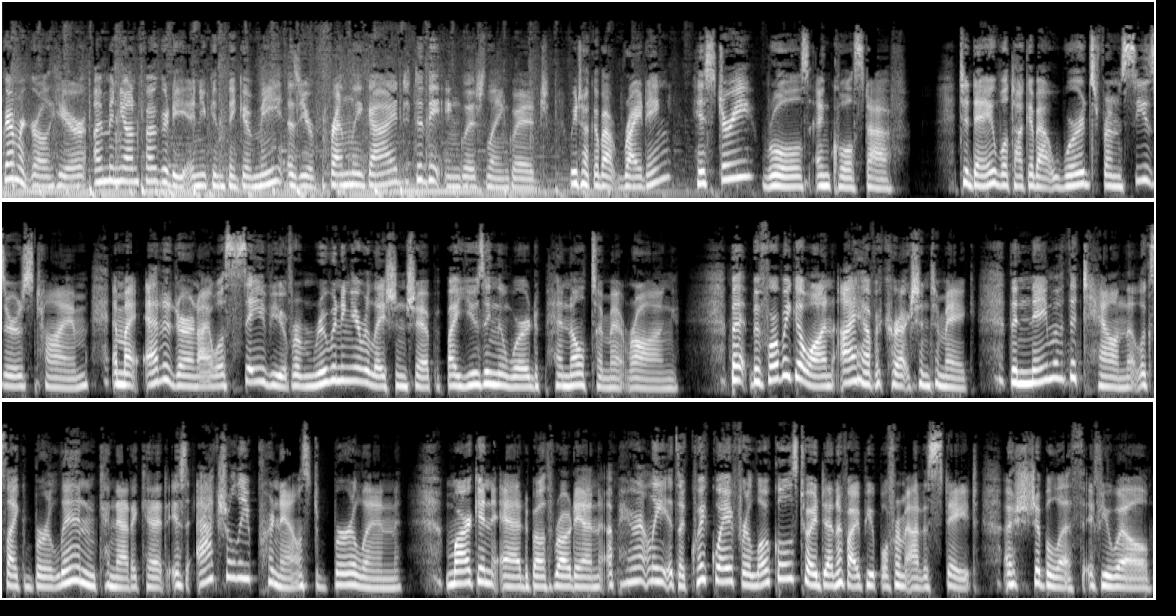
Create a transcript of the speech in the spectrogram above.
Grammar Girl here. I'm Mignon Fogarty, and you can think of me as your friendly guide to the English language. We talk about writing, history, rules, and cool stuff. Today, we'll talk about words from Caesar's time, and my editor and I will save you from ruining your relationship by using the word penultimate wrong. But before we go on, I have a correction to make. The name of the town that looks like Berlin, Connecticut is actually pronounced Berlin. Mark and Ed both wrote in, apparently it's a quick way for locals to identify people from out of state. A shibboleth, if you will.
